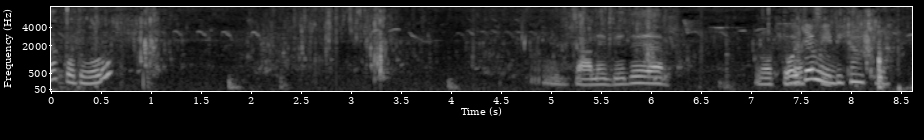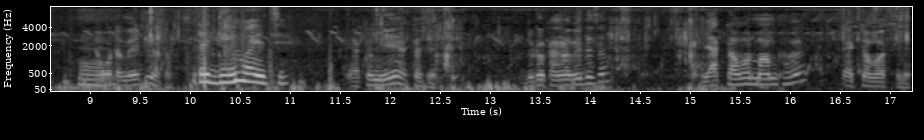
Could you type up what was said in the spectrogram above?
দেখ কত বড়। জালে বেঁধে আর ওইটা কাঁকড়া হ্যাঁ। ওটা মেয়েটি ওটা ওটা ডিম হয়েছে। একটা মেয়ে একটা ছেলে। দুটো কাঁকড়া বেঁধেছে। একটা আমার মাম খাবে একটা আমার ছেলে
